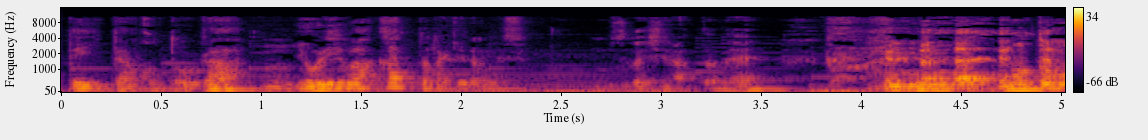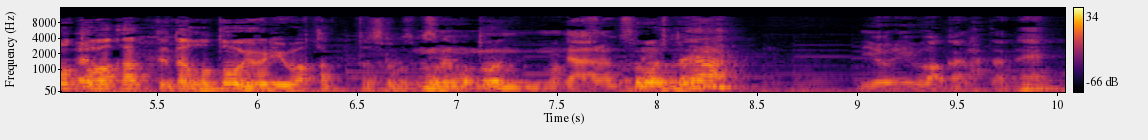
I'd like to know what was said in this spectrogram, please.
ていたことがうん、より分かっただけなんですよ。難しいなったで。もともと分かってたことをより分かったそうですね。もとうんなるほどねその人が、より分かったね。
